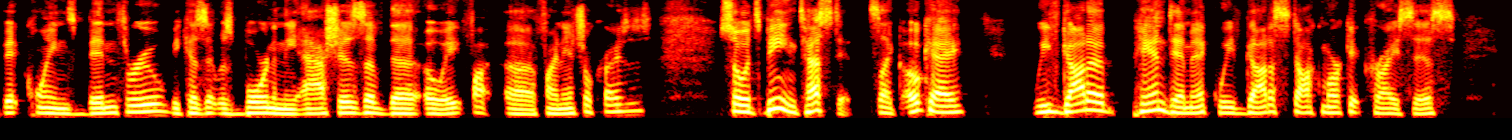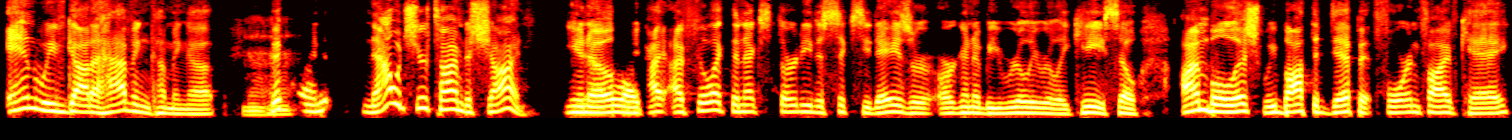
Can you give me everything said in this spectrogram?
Bitcoin's been through because it was born in the ashes of the 08 fi- uh, financial crisis. So it's being tested. It's like, okay, we've got a pandemic, we've got a stock market crisis, and we've got a halving coming up. Mm-hmm. Bitcoin, now it's your time to shine. You yeah. know, like I, I, feel like the next 30 to 60 days are, are going to be really, really key. So I'm bullish. We bought the dip at four and 5K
